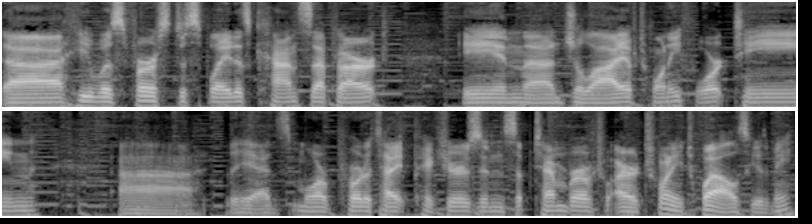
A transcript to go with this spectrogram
Uh, he was first displayed as concept art in uh, July of 2014. Uh, they had more prototype pictures in September of or 2012, excuse me.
